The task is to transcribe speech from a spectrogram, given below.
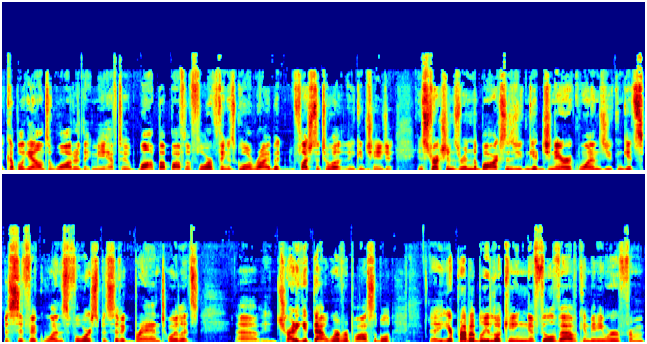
a couple of gallons of water that you may have to mop up off the floor if things go awry, but flush the toilet and you can change it. Instructions are in the boxes. You can get generic ones, you can get specific ones for specific brand toilets. Uh, try to get that wherever possible. Uh, you're probably looking, a fill valve can be anywhere from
